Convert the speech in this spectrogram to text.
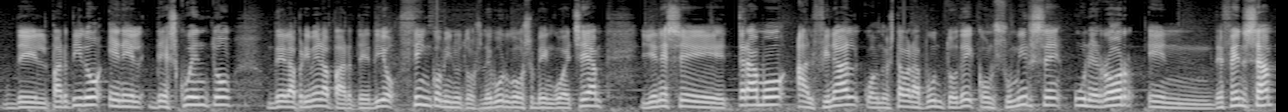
del partido en el descuento de la primera parte. Dio 5 minutos de Burgos Bengoechea y en ese tramo, al final, cuando estaban a punto de consumirse, un error en defensa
